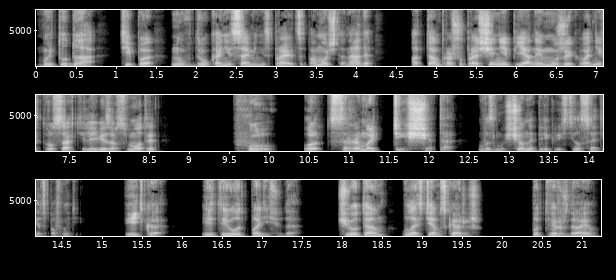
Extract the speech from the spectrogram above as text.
Мы туда. Типа, ну вдруг они сами не справятся, помочь-то надо. А там, прошу прощения, пьяный мужик в одних трусах телевизор смотрит. Фу, вот срамотища-то! Возмущенно перекрестился отец Пафнутий. Витька, и ты вот поди сюда. Чего там властям скажешь? Подтверждаю.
